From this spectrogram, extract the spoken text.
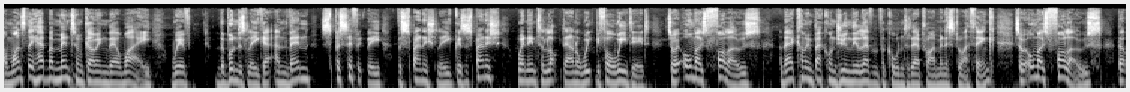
And once they had momentum going their way with the Bundesliga and then specifically the Spanish league, because the Spanish went into lockdown a week before we did. So it almost follows, they're coming back on June the 11th, according to their Prime Minister, I think. So it almost follows that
